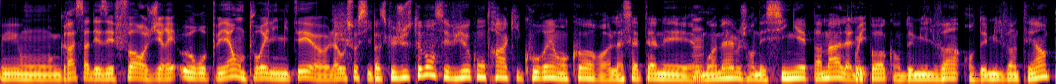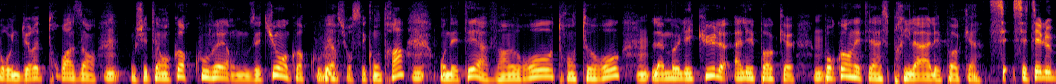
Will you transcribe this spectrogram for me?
et on, grâce à des efforts, je dirais, européens, on pourrait limiter euh, la hausse aussi. Parce que justement, ces vieux contrats qui couraient encore euh, là cette année, euh, mm. moi-même, j'en ai signé pas mal à l'époque, en 2020, en 2021, pour une durée de 3 ans. Mm. Donc j'étais encore couvert, nous étions encore couverts mm. sur ces contrats. On était à 20 euros, 30 euros la molécule à l'époque. Pourquoi on était à ce prix-là à l'époque? C'était le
